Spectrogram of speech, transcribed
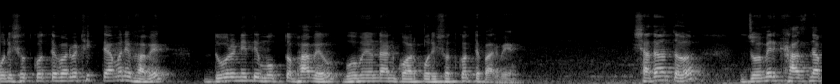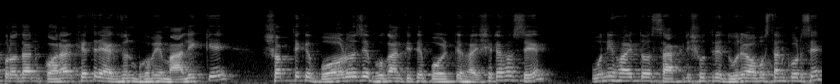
পরিশোধ করতে পারবে ঠিক তেমনইভাবে দুর্নীতি মুক্তভাবেও ভূমি উন্নয়ন কর পরিশোধ করতে পারবে। সাধারণত, জমির খাজনা প্রদান করার ক্ষেত্রে একজন ভূমি মালিককে সব থেকে বড় যে ভোগান্তিতে পড়তে হয় সেটা হচ্ছে, উনি হয়তো চাকরি সূত্রে দূরে অবস্থান করছেন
